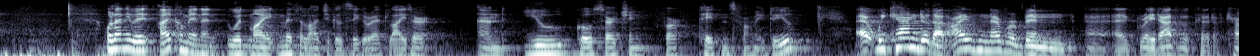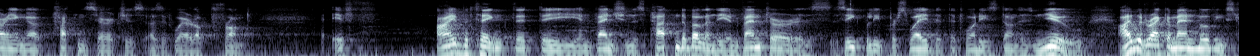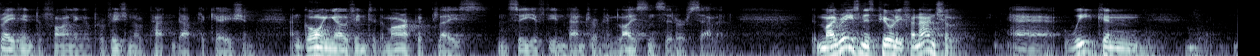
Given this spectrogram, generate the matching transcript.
Well, anyway, I come in and, with my mythological cigarette lighter, and you go searching for patents for me, do you? Uh, we can do that. I've never been uh, a great advocate of carrying out patent searches, as it were, up front. If I think that the invention is patentable and the inventor is, is, equally persuaded that what he's done is new, I would recommend moving straight into filing a provisional patent application and going out into the marketplace and see if the inventor can license it or sell it. My reason is purely financial. Uh, we can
